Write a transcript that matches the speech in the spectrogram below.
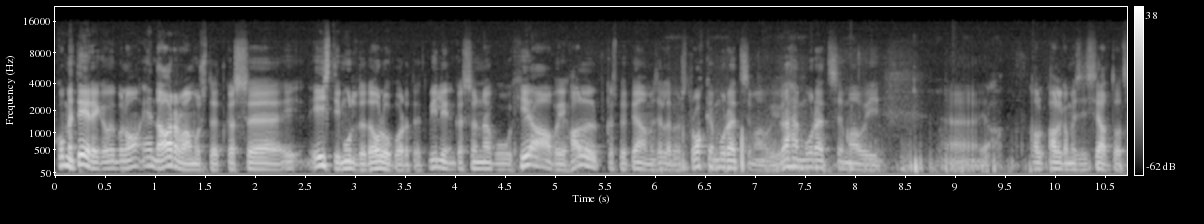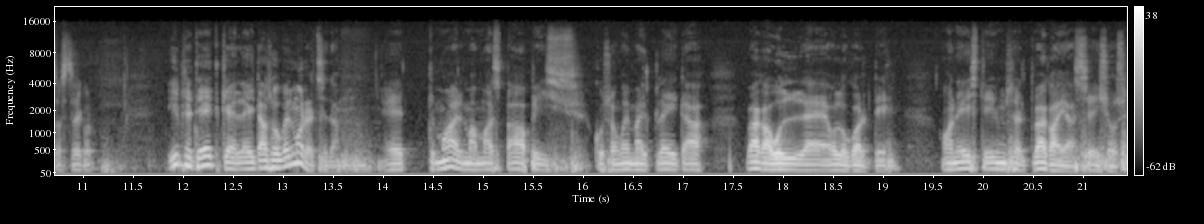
kommenteerige võib-olla enda arvamust, et kas Eesti muldade olukord, et milline, kas see on nagu hea või halb, kas me peame selle pärast rohkem muretsema või vähem muretsema või äh, ja, algame siis sealt otsast seekord. ilmselt hetkel ei tasu veel muretseda, et maailma mastaabis, kus on võimalik leida väga hulle olukordi, on Eesti ilmselt väga heas seisus.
